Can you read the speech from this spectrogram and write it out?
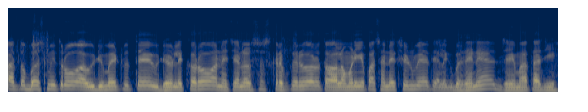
આ તો બસ મિત્રો, આ વિડીયોમાં એટલું તે. વીડિયો લાઈક કરો અને ચેનલ સબસ્ક્રાઈબ કરી તો હાલ મળીએ પાછા નેક્સ્ટ વિડીયોમાં ત્યાં લગી બધાને જય માતાજી.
